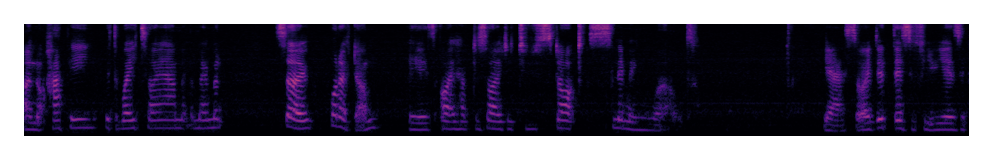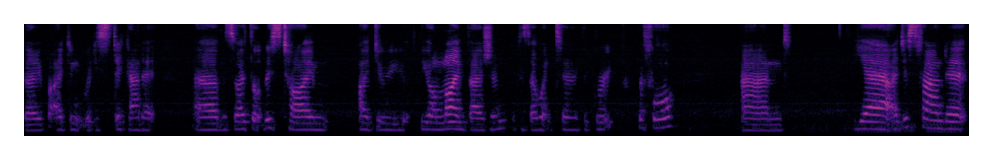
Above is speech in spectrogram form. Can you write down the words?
I'm not happy with the weight I am at the moment. So what I've done is I have decided to start Slimming World yeah, so I did this a few years ago, but I didn't really stick at it. Um, so I thought this time I'd do the online version because I went to the group before. And yeah, I just found it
